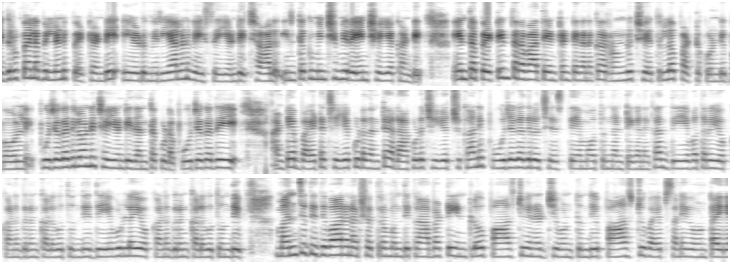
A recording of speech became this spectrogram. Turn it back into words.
ఐదు రూపాయల బిల్లుని పెట్టండి. ఏడు మిరియాలను వేసేయండి. చాలు. ఇంతకు మించి మీరు ఏం చేయకండి ఇంత పెట్టిన తర్వాత ఏంటంటే కనుక రెండు చేతుల్లో పట్టుకోండి బౌల్ని. పూజ గదిలోనే చేయండి ఇదంతా కూడా. పూజ గది అంటే బయట చేయకూడదంటే అలా కూడా చేయొచ్చు కానీ పూజ గదిలో చేస్తే ఏమవుతుందంటే కనుక దేవతల యొక్క అనుగ్రహం కలుగుతుంది దేవుళ్ళ యొక్క అనుగ్రహం కలుగుతుంది. మంచి తిదివార నక్షత్రం ఉంది కాబట్టి ఇంట్లో పాజిటివ్ ఎనర్జీ ఉంటుంది పాజిటివ్ వైబ్స్ అనేవి ఉంటాయి.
